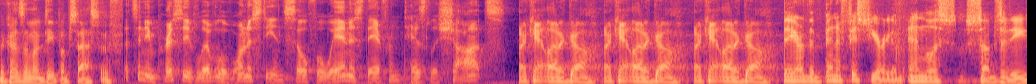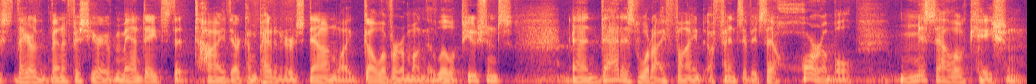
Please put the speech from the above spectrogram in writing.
because I'm a deep obsessive. That's an impressive level of honesty and self-awareness there from Tesla Sharts. I can't let it go. I can't let it go. I can't let it go. They are the beneficiary of endless subsidies. They are the beneficiary of mandates that tie their competitors down like Gulliver among the Lilliputians. And that is what I find offensive. It's a horrible misallocation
